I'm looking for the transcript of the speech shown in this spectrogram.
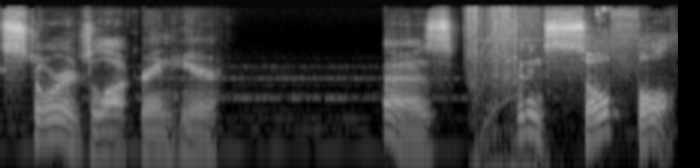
storage locker in here. Because everything's so full.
